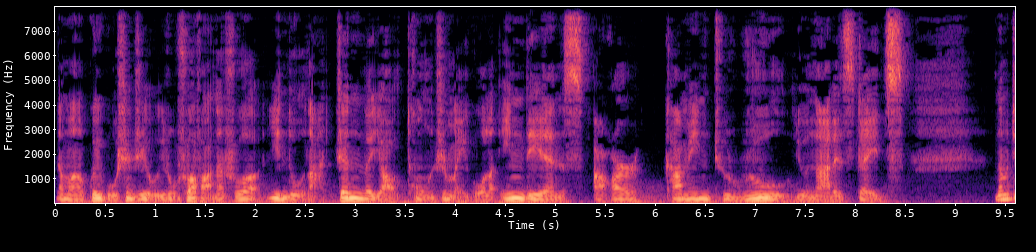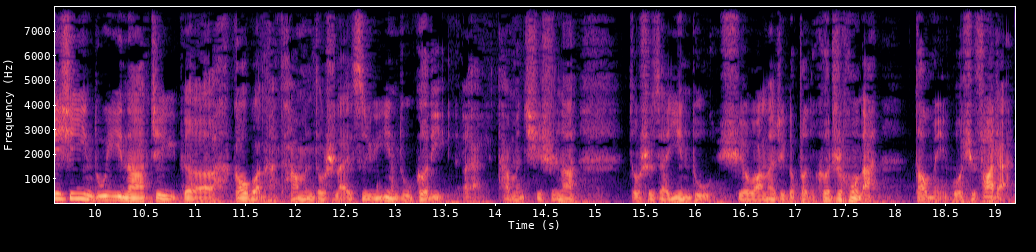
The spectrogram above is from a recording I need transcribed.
那么，硅谷甚至有一种说法呢，说印度呢真的要统治美国了，Indians are coming to rule United States。那么这些印度裔呢，这个高管呢，他们都是来自于印度各地，哎，他们其实呢都是在印度学完了这个本科之后呢，到美国去发展。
